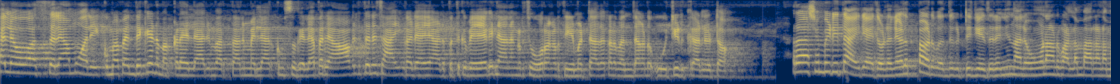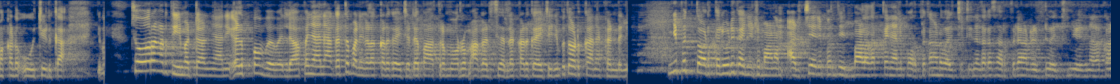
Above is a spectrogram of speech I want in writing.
ഹലോ അസ്സലാമു അലൈക്കും. അപ്പോൾ എന്തൊക്കെയാണ് മക്കളെ? എല്ലാവരും വർത്താനം എല്ലാവർക്കും സുഖമില്ല അപ്പോൾ രാവിലെ തന്നെ ചായയും കടയായ അടുപ്പത്തേക്ക് വേഗം ഞാൻ അങ്ങോട്ട് ചോറ് അങ്ങോട്ട് തീമിട്ട് അതൊക്കെ വെന്ത് അങ്ങോട്ട് ഊറ്റിയെടുക്കുകയാണ് കേട്ടോ. റേഷൻ പിടിയത്തെ അരി ആയതുകൊണ്ട് തന്നെ എളുപ്പം അവിടെ വെന്ത് കിട്ടുകയും ചെയ്തു. ഇനി നല്ലോണം അവിടെ വെള്ളം പാറാണ് ഊറ്റി ഊറ്റിയെടുക്കുക ചോറ് അങ്ങോട്ട് തീമിട്ടാണ് ഞാൻ എളുപ്പം വേവല്ലോ അപ്പോൾ ഞാൻ അകത്തെ പണികളൊക്കെ കഴിച്ചിട്ട് പാത്രം മോറും അകടിച്ചതിലൊക്കെ അങ്ങോട്ട് കഴിച്ചു കഴിഞ്ഞപ്പോൾ തുടക്കാനൊക്കെ ഉണ്ട്. ഇനിയിപ്പോൾ തുടക്കലൂടി കഴിഞ്ഞിട്ട് വേണം. അടിച്ച് തിരുമ്പാൾ തിരുമ്പാളതൊക്കെ ഞാൻ പുറത്തൊക്കെ അങ്ങോട്ട് വലിച്ചിട്ട് അതൊക്കെ സർഫിലാണ് ഇട്ട് വെച്ചും ചെയ്തിരുന്നു അതൊക്കെ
